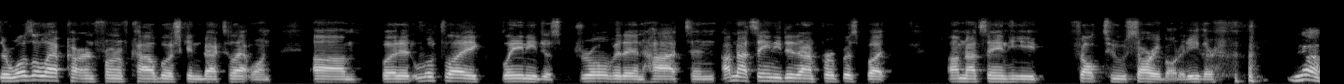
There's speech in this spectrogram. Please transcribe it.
There was a lap car in front of Kyle Busch. Getting back to that one, um, but it looked like Blaney just drove it in hot. And I'm not saying he did it on purpose, but I'm not saying he felt too sorry about it either. yeah.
